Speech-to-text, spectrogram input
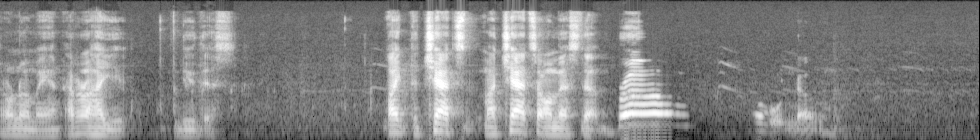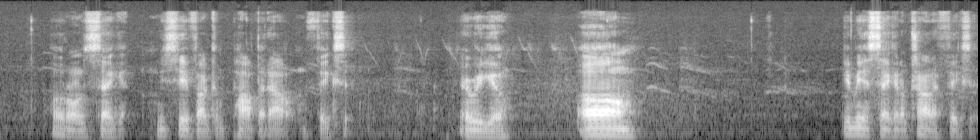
I don't know, man. I don't know how you do this. Like the chat's my chat's all messed up, bro. Hold on a second. Let me see if I can pop it out and fix it. There we go. Um, give me a second. I'm trying to fix it.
